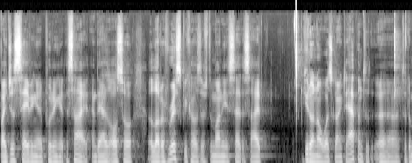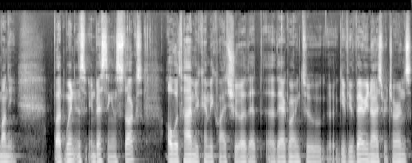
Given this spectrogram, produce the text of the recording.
by just saving it and putting it aside. And there's also a lot of risk because if the money is set aside, you don't know what's going to happen to uh, to the money. But when investing in stocks, over time you can be quite sure that uh, they are going to uh, give you very nice returns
